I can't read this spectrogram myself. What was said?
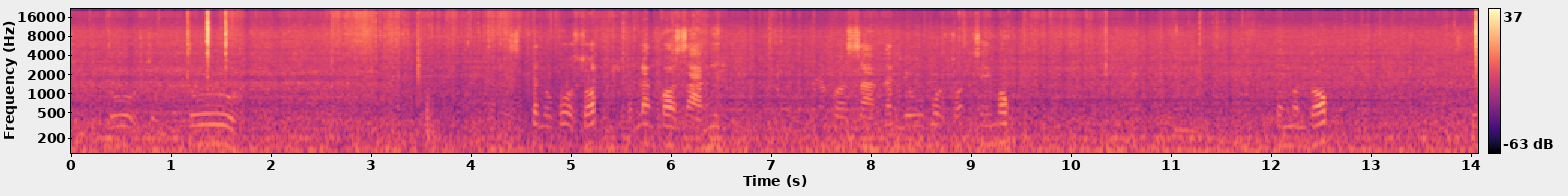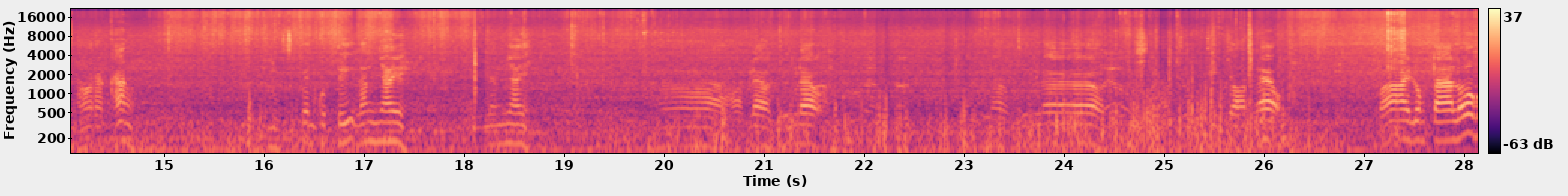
สุ่มตูสุ่มตูเป็นอุโบสถกำลังก่อสร้างนี่แล้วก็สร้างกันอยู่โบนต้นสีมุก เป็นมณฑปเป็นหอระฆังนึ่งจะเป็นกุฏิหลังใหญ่หลังใหญ่ออกแล้วถึงแล้วแล้วถึงแล้วถึงสถานที่จอดแล้วไปลงตาลง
